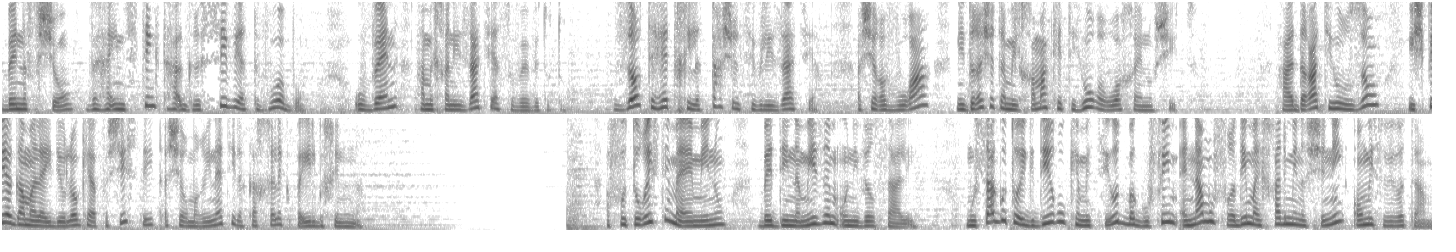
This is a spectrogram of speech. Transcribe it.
בין נפשו והאינסטינקט האגרסיבי הטבוע בו, ובין המכניזציה הסובבת אותו. זו תהא תחילתה של ציוויליזציה, אשר עבורה נדרשת המלחמה כטיהור הרוח האנושית. האדרת טיהור זו השפיעה גם על האידיאולוגיה הפשיסטית, אשר מרינטי לקח חלק פעיל בכינונה. הפוטוריסטים האמינו בדינמיזם אוניברסלי. מושג אותו הגדירו כמציאות בה גופים אינם מופרדים האחד מן השני או מסביבתם.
